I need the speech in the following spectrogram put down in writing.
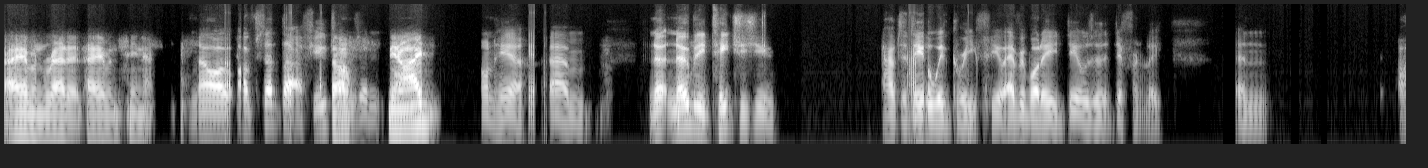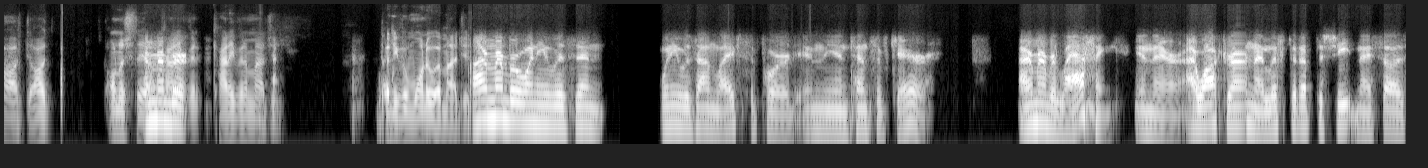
I haven't read it. I haven't seen it. no, I've said that a few So, times on, You know, I on here. Um, no, nobody teaches you how to deal with grief. You, everybody deals with it differently, and oh, I honestly, I I, can't, even, can't even imagine. Don't even want to imagine. I remember when he was in when he was on life support in the intensive care. I remember laughing in there. I walked around and I lifted up the sheet and I saw his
